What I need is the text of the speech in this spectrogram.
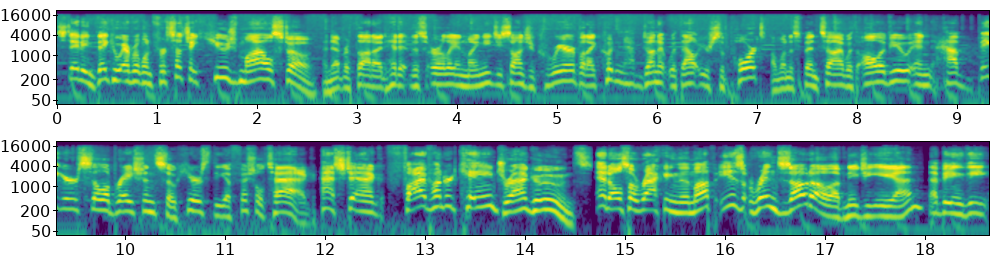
stating thank you everyone for such a huge milestone. I never thought I'd hit it this early in my Nijisanji career, but I couldn't have done it without your support. I want to spend time with all of you and have bigger celebrations, so here's the official tag. Hashtag 500k Dragoons. And also racking them up is Ren Zotto of NijiEN, that being the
